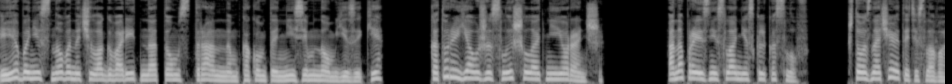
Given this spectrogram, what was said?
Эбони снова начала говорить на том странном, каком-то неземном языке, который я уже слышала от нее раньше. Она произнесла несколько слов. Что означают эти слова,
